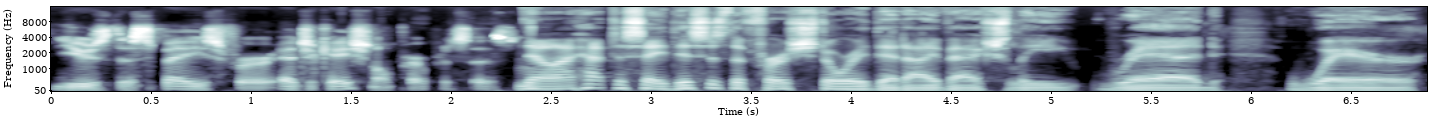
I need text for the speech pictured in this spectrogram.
use the space for educational purposes. Now, I have to say, this is the first story that I've actually read where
